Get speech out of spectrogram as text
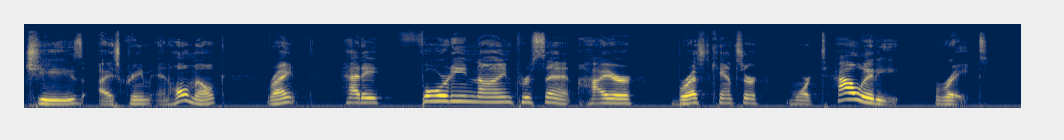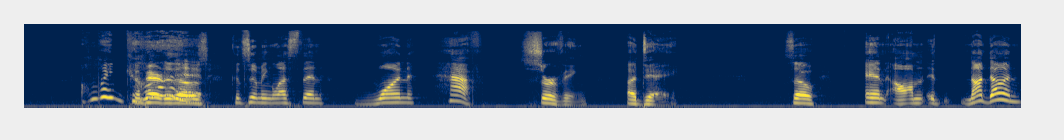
cheese, ice cream, and whole milk, right, had a 49% higher breast cancer mortality rate Oh my god. compared to those consuming less than one half serving a day. So, and um, it, not done.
